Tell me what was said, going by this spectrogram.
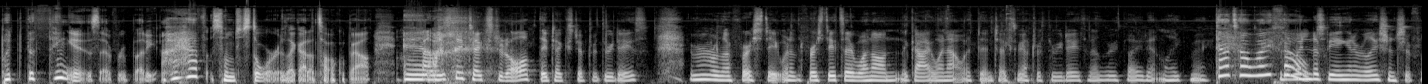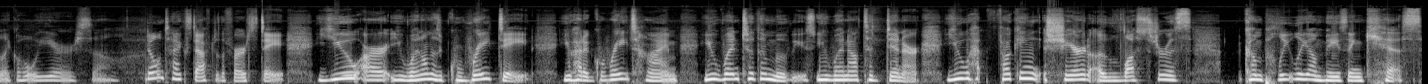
But the thing is, everybody, I have some stories I got to talk about. And At least they text it all if they text after three days. I remember on the first date, one of the first dates I went on, the guy I went out with didn't text me after three days, and I really thought he didn't like me. that's how I But I ended up being in a relationship for like a whole year, so. Don't text after the first date. You are you went on this great date. You had a great time. You went to the movies. You went out to dinner. You fucking shared a lustrous completely amazing kiss.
